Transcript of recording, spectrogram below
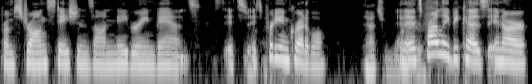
from strong stations on neighboring bands. It's it's pretty incredible. That's wonderful. And it's partly because in our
